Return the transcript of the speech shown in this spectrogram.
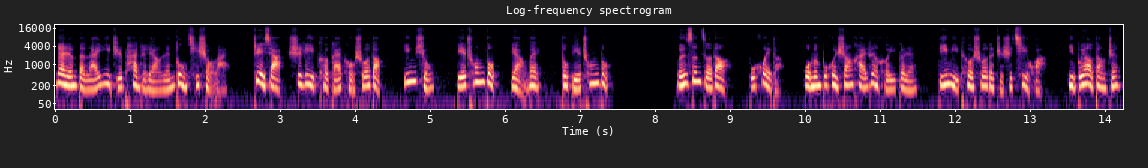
那人本来一直盼着两人动起手来，这下是立刻改口说道：“英雄，别冲动，两位都别冲动。”文森则道：“不会的，我们不会伤害任何一个人。迪米特说的只是气话，你不要当真。”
